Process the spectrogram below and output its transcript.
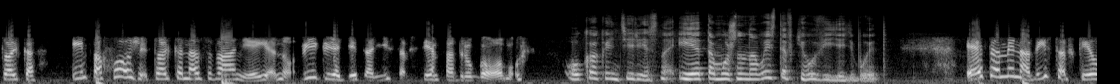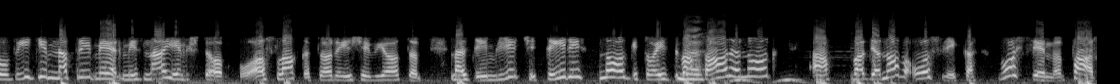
только им похожи только название, но выглядят они совсем по-другому. О, как интересно. И это можно на выставке увидеть будет? Это мы на выставке увидим, например, мы знаем, что у осла, который живет на земле, четыре ноги, то есть два да. пара ног, а водяного ослика восемь пар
